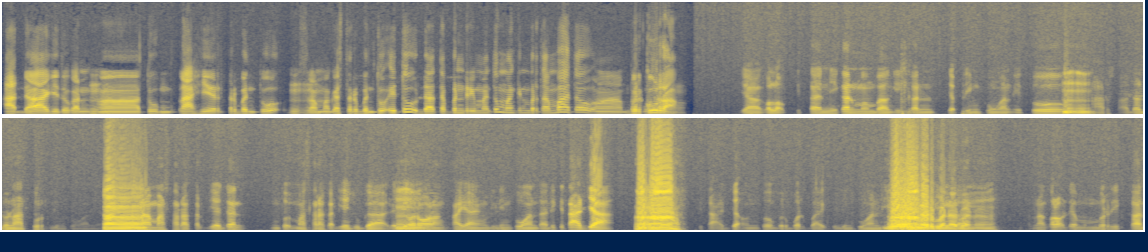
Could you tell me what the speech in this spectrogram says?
ada gitu kan, Mm-mm. eh, tum- lahir terbentuk, Mm-mm. selama gas terbentuk itu data penerima itu makin bertambah atau eh, berkurang. Ya kalau kita ini kan membagikan tiap lingkungan itu Mm-mm. harus ada donatur di lingkungannya. Heeh. Karena masyarakat dia dan untuk masyarakat dia juga. Jadi Hmm. orang-orang kaya yang di lingkungan tadi kita ajak, Heeh. kita ajak untuk berbuat baik di lingkungan dia. Benar gitu benar kan. benar. Karena kalau dia memberikan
